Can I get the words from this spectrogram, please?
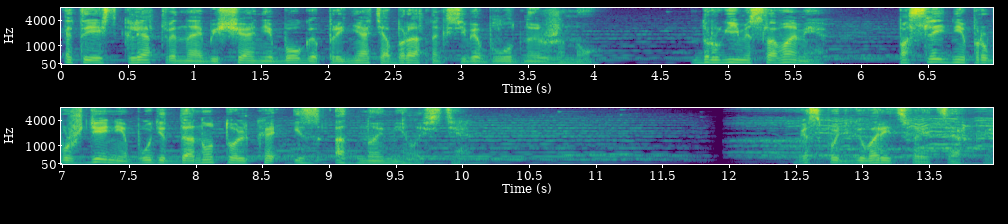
Это есть клятвенное обещание Бога принять обратно к себе блудную жену. Другими словами, последнее пробуждение будет дано только из одной милости. Господь говорит своей церкви,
